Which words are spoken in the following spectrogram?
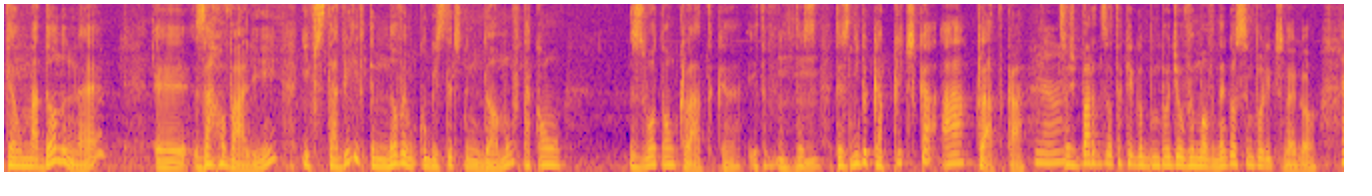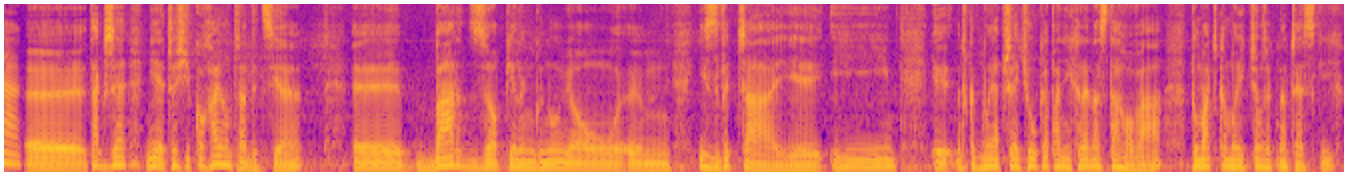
tę Madonnę e, zachowali i wstawili w tym nowym kubistycznym domu w taką złotą klatkę. I to, to, jest, to jest niby kapliczka, a klatka. No. Coś bardzo takiego, bym powiedział, wymownego, symbolicznego. Tak. E, także nie, Czesi kochają tradycję. e, Bardzo pielęgnują ym, i zwyczaje, i y, na przykład moja przyjaciółka pani Helena Stachowa, tłumaczka moich książek na czeskich,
